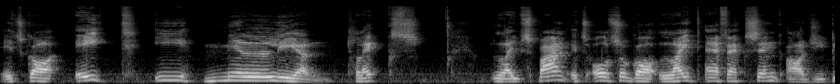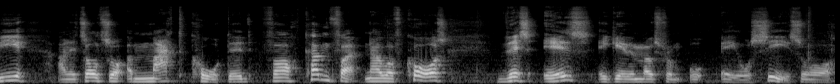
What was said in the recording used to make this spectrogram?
It's got 80 million clicks lifespan. It's also got light FX sync RGB and it's also a matte coated for comfort. Now, of course, this is a gaming mouse from AOC. So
